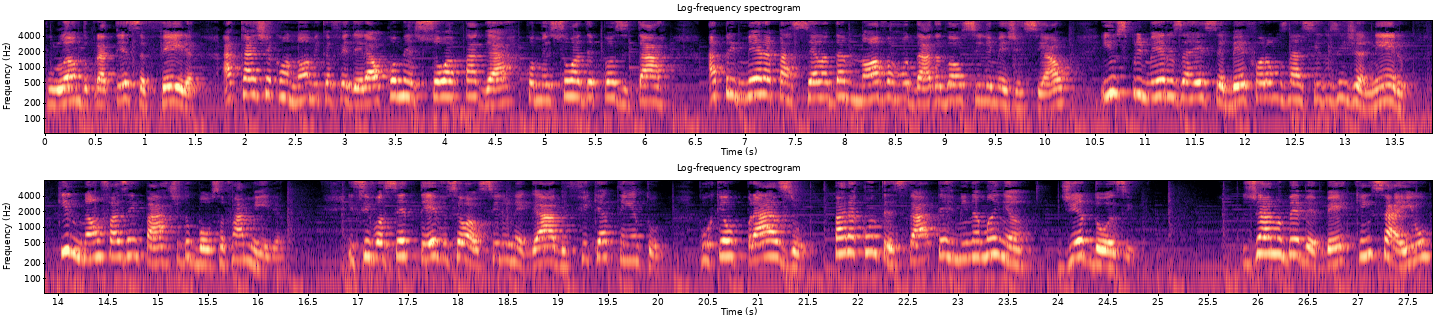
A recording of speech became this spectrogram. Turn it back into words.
Pulando para terça-feira, a Caixa Econômica Federal começou a pagar, começou a depositar a primeira parcela da nova rodada do auxílio emergencial e os primeiros a receber foram os nascidos em janeiro, que não fazem parte do Bolsa Família. E se você teve o seu auxílio negado, fique atento, porque o prazo para contestar termina amanhã, dia 12. Já no BBB, quem saiu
